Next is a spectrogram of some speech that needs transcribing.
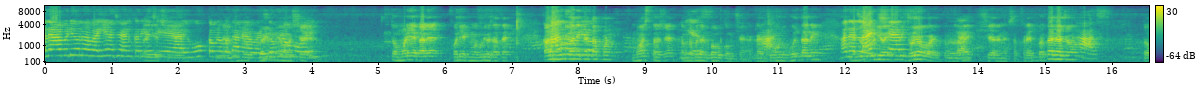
અને આ વિડીયોને હવે અહીંયા જ એન્ડ કરીએ છીએ. આઈ હોપ તમને બધાને આ વીડિયો ગમ્યો હોય. તો મળીએ કાલે ફરી એક વીડિયો સાથે. કાલે વીડિયો આની કરતા પણ મસ્ત હશે. તમને બધાને બહુ ગમશે. એટલે જોવાનું ભૂલતા નહીં. અને લાઈક વીડિયો અહીંથી જોયો હોય તો લાઈક શેર અને સબસ્ક્રાઇબ કરતા જજો. તો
